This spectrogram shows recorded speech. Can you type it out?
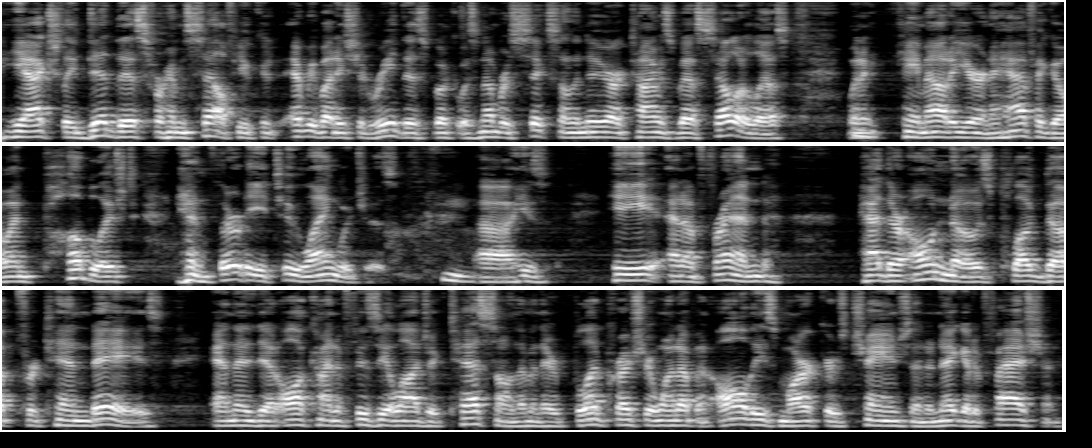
he actually did this for himself. You could everybody should read this book. It was number six on the New York Times bestseller list when it came out a year and a half ago, and published in 32 languages. Hmm. Uh, he's he and a friend had their own nose plugged up for 10 days and they did all kind of physiologic tests on them and their blood pressure went up and all these markers changed in a negative fashion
